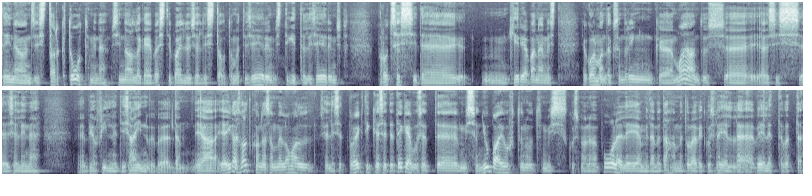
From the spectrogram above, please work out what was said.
teine on siis tark tootmine, sinna alla käib hästi palju sellist automatiseerimist, digitaliseerimist, protsesside mm, kirjapanemist. Ja kolmandaks on ringmajandus ja siis selline äh, biofiilne disain, võib öelda, ja, ja igas valdkonnas on meil omal sellised projektikesed ja tegevused, mis on juba juhtunud, mis, kus me oleme pooleli ja mida me tahame tulevikus veel, veel ette võtta.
